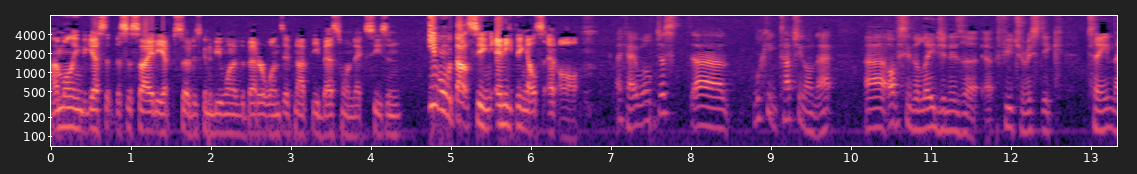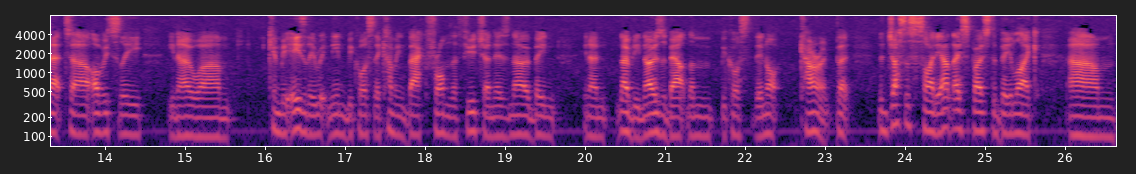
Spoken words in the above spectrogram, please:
I'm willing to guess that the Society episode is going to be one of the better ones, if not the best one next season, even without seeing anything else at all. Okay, well, just uh, looking, touching on that. Uh, obviously, the Legion is a, a futuristic team that uh, obviously you know um, can be easily written in because they're coming back from the future, and there's no been you know nobody knows about them because they're not current. But the Justice Society aren't they supposed to be like um,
